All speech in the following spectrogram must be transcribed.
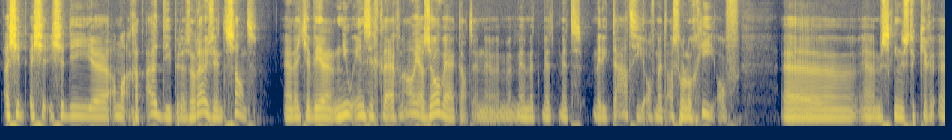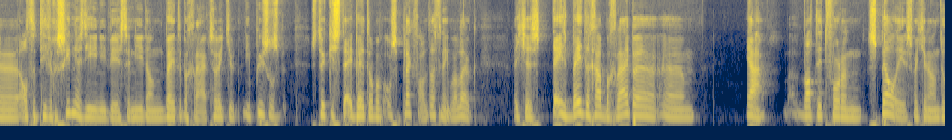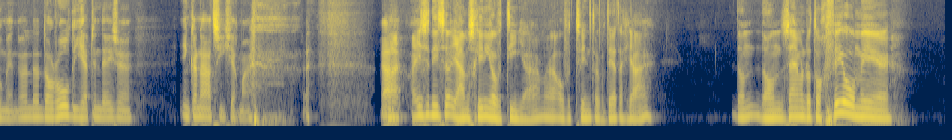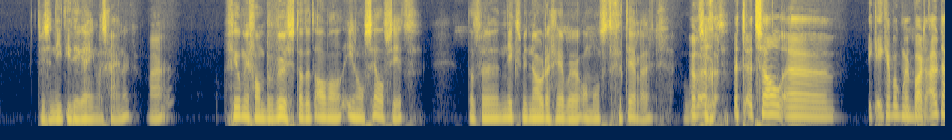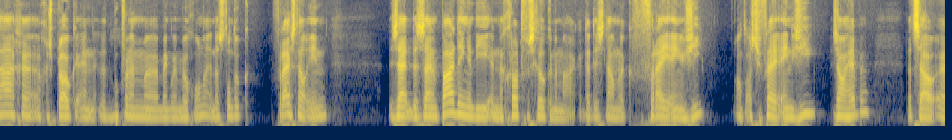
als, je, als, je, als je die eh, allemaal gaat uitdiepen, dat is reuze interessant. En dat je weer een nieuw inzicht krijgt van, oh ja, zo werkt dat. En met, met, met, met meditatie of met astrologie of misschien een stukje alternatieve geschiedenis die je niet wist en die je dan beter begrijpt. Zodat je die puzzels stukjes steeds beter op, op zijn plek vallen. Dat vind ik wel leuk. Dat je steeds beter gaat begrijpen ehm, ja, wat dit voor een spel is, wat je nou aan het doen bent. De, de rol die je hebt in deze incarnatie, zeg maar. ja. Maar, maar, is het niet zo, ja, misschien niet over tien jaar, maar over twintig of dertig jaar, dan, dan zijn we er toch veel meer, tussen niet iedereen waarschijnlijk, maar veel meer van bewust dat het allemaal in onszelf zit. Dat we niks meer nodig hebben om ons te vertellen. Hoe het, uh, het, het, zal. Uh, ik, ik heb ook met Bart Uitenhagen gesproken en het boek van hem ben ik mee begonnen. En daar stond ook vrij snel in. Er zijn, er zijn een paar dingen die een groot verschil kunnen maken. Dat is namelijk vrije energie. Want als je vrije energie zou hebben, dat zou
